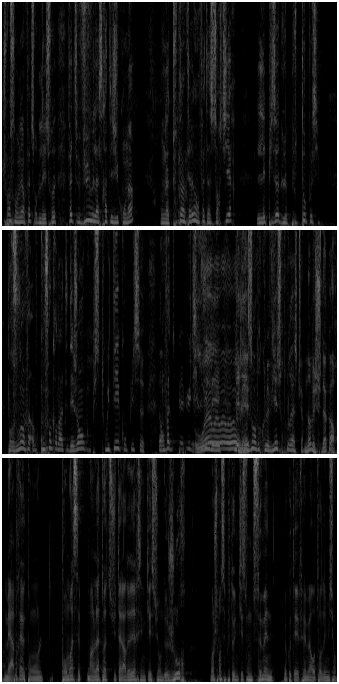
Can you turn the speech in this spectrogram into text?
Je pense qu'on est en fait sur les. sur- En fait, vu la stratégie qu'on a, on a tout intérêt en fait à sortir l'épisode le plus tôt possible. Pour jouer, enfin, qu'on soit encore dans la tête des gens, qu'on puisse tweeter, qu'on puisse. euh, En fait, utiliser Ouais, les, ouais, ouais, ouais, les mais- réseaux en tant que levier sur tout le reste, tu vois. Non, mais je suis d'accord. Mais après, ton, pour moi, c'est, enfin, là, toi, tu as l'air de dire que c'est une question de jours. Moi, je pense que c'est plutôt une question de semaine, le côté éphémère autour de l'émission.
